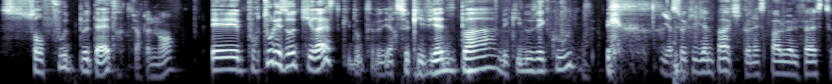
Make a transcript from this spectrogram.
s'en foutent peut-être. Certainement. Et pour tous les autres qui restent, donc ça veut dire ceux qui viennent pas, mais qui nous écoutent. Il y a ceux qui viennent pas, qui connaissent pas le Hellfest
